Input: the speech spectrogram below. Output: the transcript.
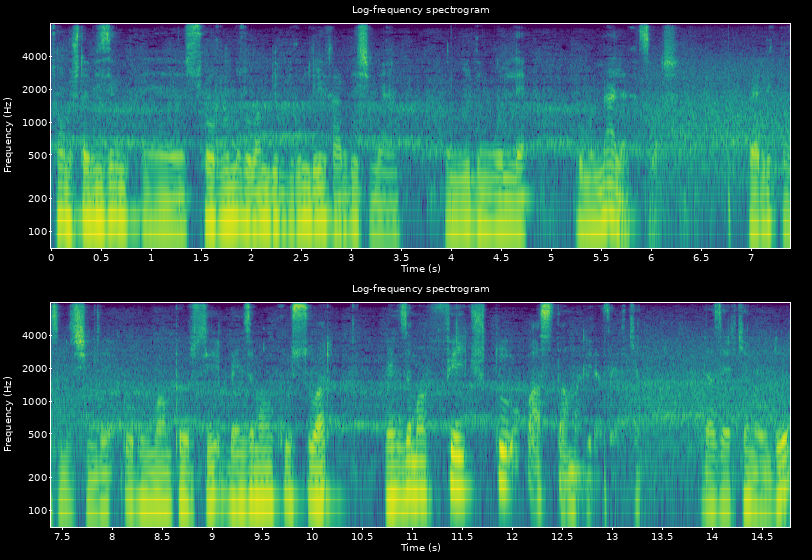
Sonuçta bizim eee, sorunumuz olan bir durum değil kardeşim yani. Yani yediğin golle bunun ne alakası var? Verdik pasımızı şimdi. Robin Van Persie. Benzema'nın koşusu var. Benzema fake şutu bastı ama biraz erken. Biraz erken oldu.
